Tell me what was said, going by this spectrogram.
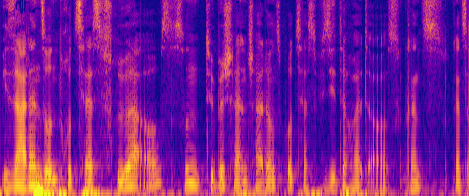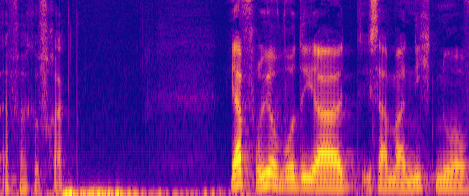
Wie sah denn so ein Prozess früher aus? So ein typischer Entscheidungsprozess, wie sieht er heute aus? Ganz, ganz einfach gefragt. Ja, früher wurde ja, ich sage mal, nicht nur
